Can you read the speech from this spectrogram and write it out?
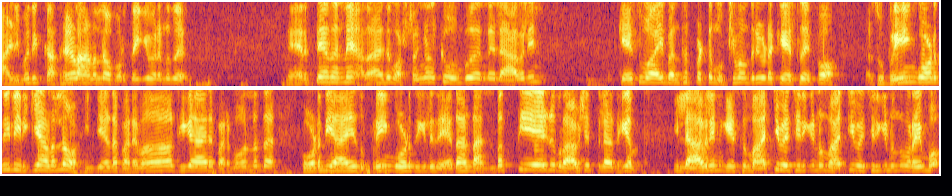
അഴിമതി കഥകളാണല്ലോ പുറത്തേക്ക് വരുന്നത് നേരത്തെ തന്നെ അതായത് വർഷങ്ങൾക്ക് മുമ്പ് തന്നെ ലാവലിൻ കേസുമായി ബന്ധപ്പെട്ട് മുഖ്യമന്ത്രിയുടെ കേസ് ഇപ്പോ സുപ്രീം കോടതിയിൽ ഇരിക്കുകയാണല്ലോ. ഇന്ത്യയുടെ പരമാധികാര പരമോന്നത കോടതിയായ സുപ്രീം കോടതിയിൽ ഇത് ഏതാണ്ട് അൻപത്തിയേഴ് പ്രാവശ്യത്തിലധികം ഈ ലാവലിൻ കേസ് മാറ്റി വെച്ചിരിക്കുന്നു മാറ്റി വെച്ചിരിക്കുന്നു എന്ന് പറയുമ്പോൾ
